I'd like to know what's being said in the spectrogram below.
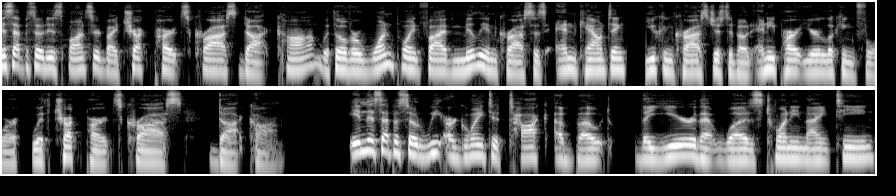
This episode is sponsored by TruckPartsCross.com. With over 1.5 million crosses and counting, you can cross just about any part you're looking for with TruckPartsCross.com. In this episode, we are going to talk about the year that was 2019,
